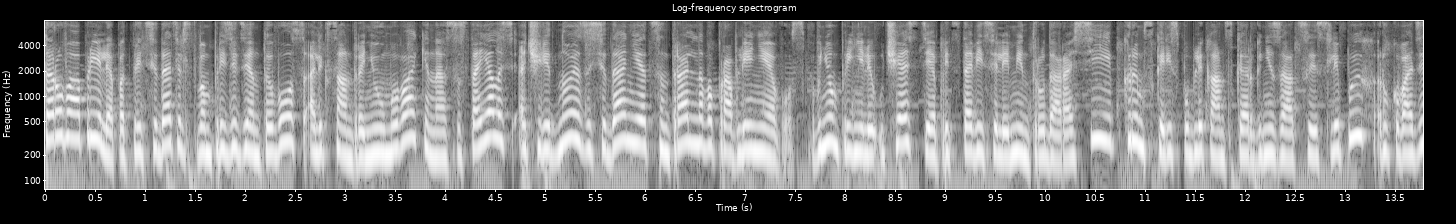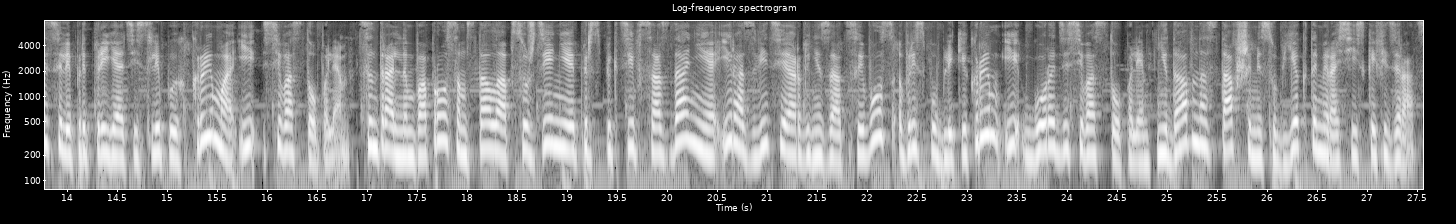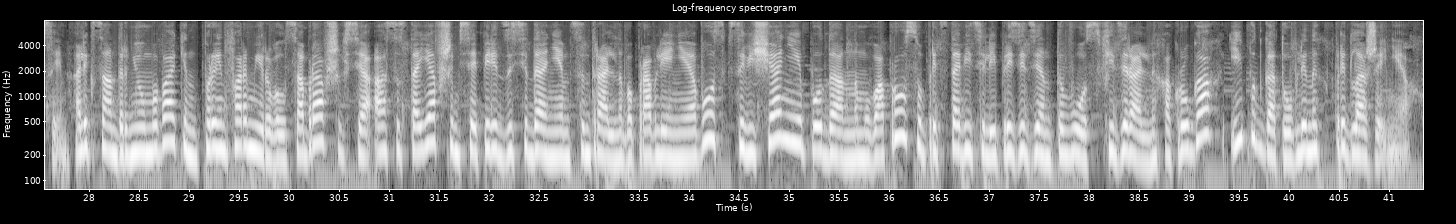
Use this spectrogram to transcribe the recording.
2 апреля под председательством президента ВОЗ Александра Неумывакина состоялось очередное заседание Центрального правления ВОЗ. В нем приняли участие представители Минтруда России, Крымской республиканской организации слепых, руководители предприятий слепых Крыма и Севастополя. Центральным вопросом стало обсуждение перспектив создания и развития организации ВОЗ в Республике Крым и городе Севастополе, недавно ставшими субъектами Российской Федерации. Александр Неумывакин проинформировал информировал собравшихся о состоявшемся перед заседанием Центрального правления ВОЗ совещании по данному вопросу представителей президента ВОЗ в федеральных округах и подготовленных предложениях.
